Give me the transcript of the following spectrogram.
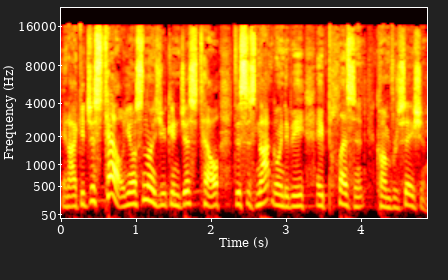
and I could just tell, you know, sometimes you can just tell this is not going to be a pleasant conversation.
